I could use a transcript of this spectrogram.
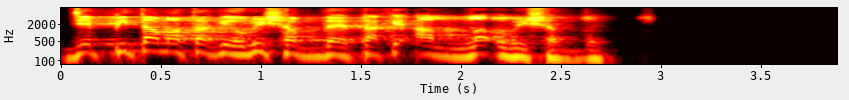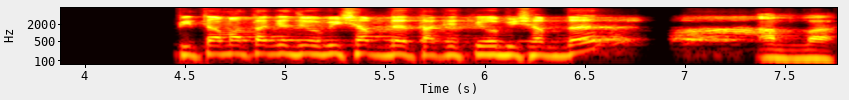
যে পিতামাতাকে অভিশাপ দেয়, তাকে আল্লাহ অভিশাপ দেয়। পিতামাতাকে যে অভিশাপ দেয়, তাকে কি অভিশাপ দেয়? আল্লাহ।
